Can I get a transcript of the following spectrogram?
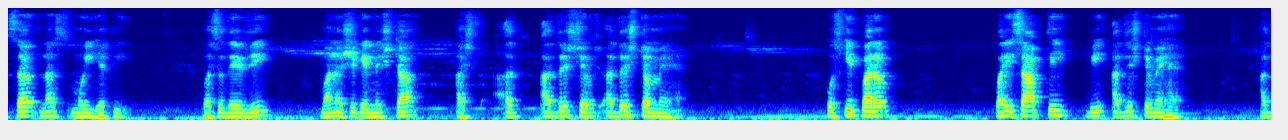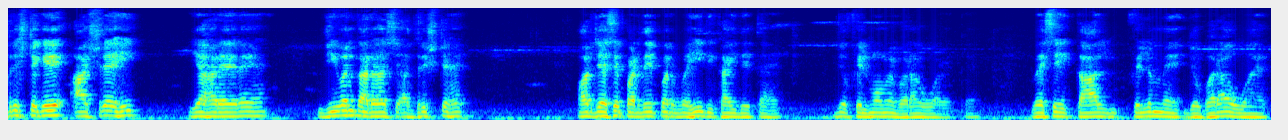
स न स्मुह्यति। वसुदेव जी, मनुष्य की निष्ठा अदृश्य अदृष्ट में है। उसकी पर, परिसाप्ति भी अदृष्ट में है। अदृष्ट के आश्रय ही यह रह रहे हैं। जीवन का रहस्य अदृष्ट है। और जैसे पर्दे पर वही दिखाई देता है, जो फ़िल्मों में भरा हुआ रहता है, वैसे ही काल फ़िल्म में जो भरा हुआ है,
